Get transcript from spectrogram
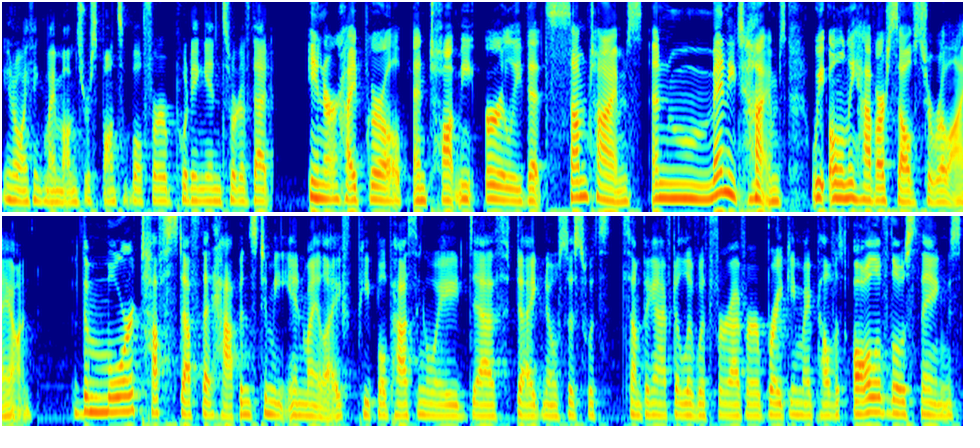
you know, I think my mom's responsible for putting in sort of that inner hype girl and taught me early that sometimes and many times we only have ourselves to rely on. The more tough stuff that happens to me in my life, people passing away, death, diagnosis with something I have to live with forever, breaking my pelvis, all of those things,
